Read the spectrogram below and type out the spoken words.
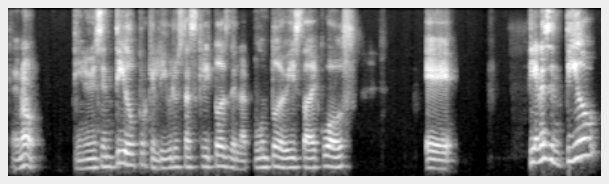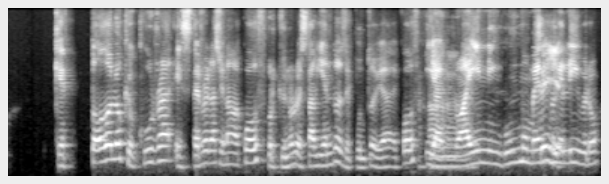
Que no, tiene sentido porque el libro está escrito desde el punto de vista de Quoth. Eh, tiene sentido que todo lo que ocurra esté relacionado a Quoth porque uno lo está viendo desde el punto de vista de Quoth y Ajá. no hay ningún momento Sí, en el libro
